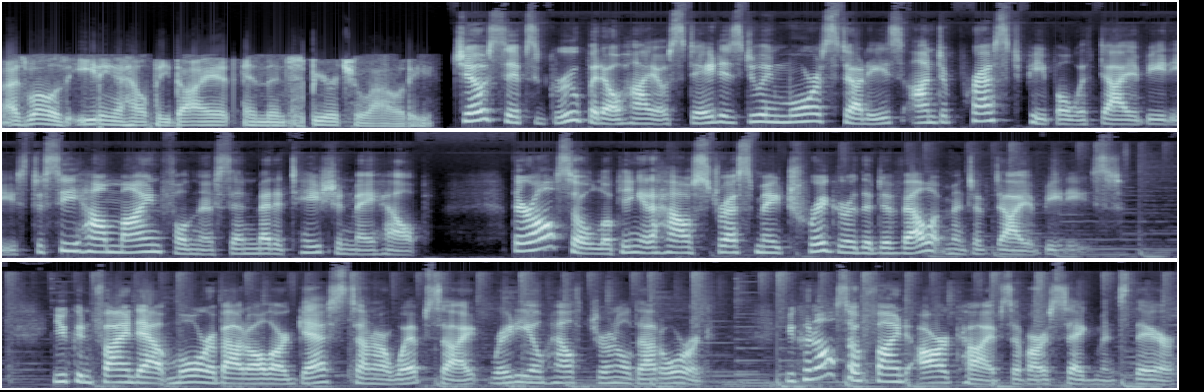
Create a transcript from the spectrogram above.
as well as eating a healthy diet and then spirituality. Joseph's group at Ohio State is doing more studies on depressed people with diabetes to see how mindfulness and meditation may help. They're also looking at how stress may trigger the development of diabetes. You can find out more about all our guests on our website, radiohealthjournal.org. You can also find archives of our segments there,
